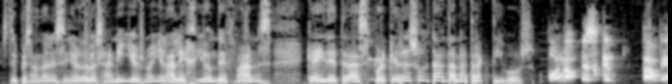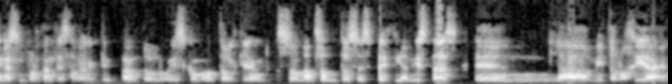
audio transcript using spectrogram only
estoy pensando en El Señor de los Anillos, ¿no? Y en la legión de fans que hay detrás. ¿Por qué resultan tan atractivos? Bueno, es que también es importante saber que tanto Lewis como Tolkien son absolutos especialistas en la mitología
